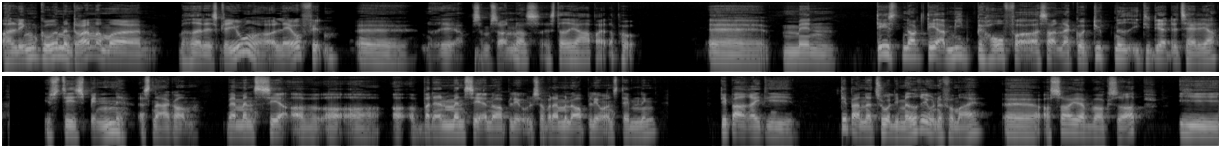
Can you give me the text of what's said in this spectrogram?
Og har længe gået med en drøm om at, hvad hedder det, skrive og lave film. Øh, noget jeg som sådan også stadig arbejder på. Øh, men det er nok der mit behov for sådan at gå dybt ned i de der detaljer. Jeg synes, det er spændende at snakke om, hvad man ser, og, og, og, og, og hvordan man ser en oplevelse, og hvordan man oplever en stemning. Det er bare rigtig, det er bare naturligt medrivende for mig. Øh, og så er jeg vokset op i,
